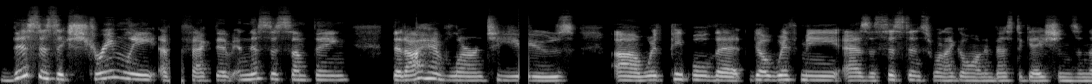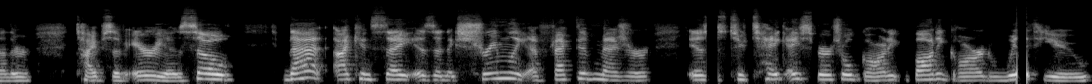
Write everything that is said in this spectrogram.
This is extremely effective, and this is something that I have learned to use uh, with people that go with me as assistants when I go on investigations and other types of areas. So that I can say is an extremely effective measure is to take a spiritual bodyguard with you,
